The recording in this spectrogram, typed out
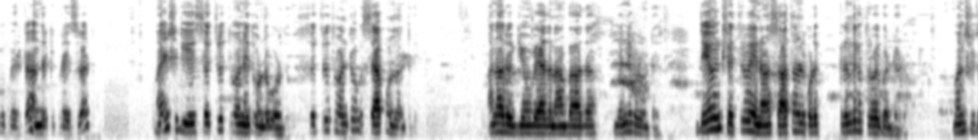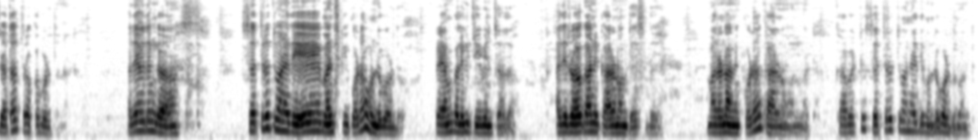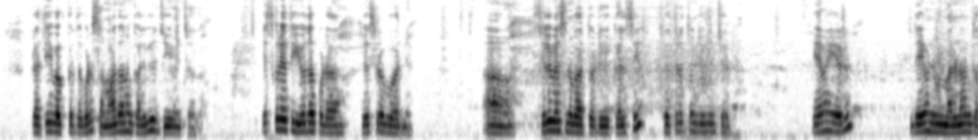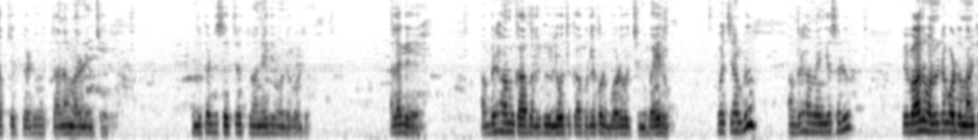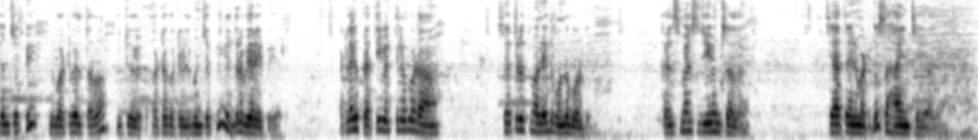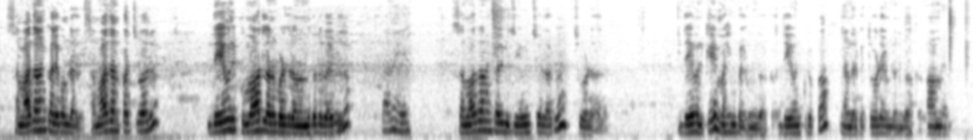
ప్రభు పేరిట అందరికీ ప్రైజ్లాట్ మనిషికి శత్రుత్వం అనేది ఉండకూడదు. శత్రుత్వం అంటే ఒక శాపం లాంటిది. అనారోగ్యం వేదన బాధ ఇవన్నీ కూడా ఉంటాయి. దేవునికి శత్రువైన సాతానుడు కూడా క్రిందకి త్రోయబడ్డాడు. మనుషుల చేత త్రొక్కబడుతున్నాడు. అదేవిధంగా శత్రుత్వం అనేది ఏ మనిషికి కూడా ఉండకూడదు. ప్రేమ కలిగి జీవించాలి. అది రోగానికి కారణం తెస్తుంది. మరణానికి కూడా కారణం అన్నమాట. కాబట్టి శత్రుత్వం అనేది ఉండకూడదు మనకి. ప్రతి ఒక్కరితో కూడా సమాధానం కలిగి జీవించాలి. ఇసుకరైతే యూదా కూడా యేసుప్రభు వారిని సిలువేసిన వారితోటి కలిసి శత్రుత్వం చూపించాడు. ఏమయ్యాడు? దేవుని మరణానికి అప్పచెప్పాడు తన మరణించాడు. ఎందుకంటే శత్రుత్వం అనేది ఉండకూడదు. అలాగే అబ్రహాం కాపర్లకు లోతు కాపర్లకు కూడా గొడవ వచ్చింది వైరు. వచ్చినప్పుడు అబ్రహాం ఏం చేశాడు? వివాదం ఉండకూడదు మనకని చెప్పి నువ్వు అటు వెళ్తావా ఇటు అటు ఒకటి వెళ్ళమని చెప్పి ఇద్దరు వేరైపోయారు. అట్లాగే ప్రతి వ్యక్తిలో కూడా శత్రుత్వం అనేది ఉండకూడదు. కలిసిమెలిసి జీవించాలి. చేతనైన మటుకు సహాయం చేయాలి. సమాధానం కలిగి ఉండాలి. సమాధాన పరిచేవారు దేవుని కుమారులు అనబడుతున్నారు ఉంది కదా బైబిల్లో. కానీ సమాధానం కలిగి జీవించేలాగా చూడాలి. దేవునికి మహిమ కలుగును గాక. దేవుని కృప అందరికీ తోడే ఉండను గాక. ఆమె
